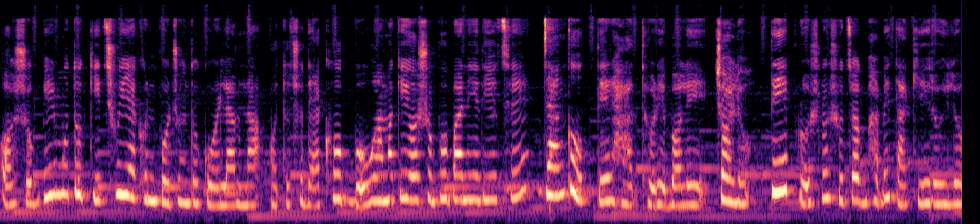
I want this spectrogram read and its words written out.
অসভ্যের মতো কিছুই এখন পর্যন্ত করলাম না। অথচ দেখো, বউ আমাকে অসভ্য বানিয়ে দিয়েছে। জাঙ্কুক তের হাত ধরে বলে, চলো। তে প্রশ্ন সূচক ভাবে তাকিয়ে রইল।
